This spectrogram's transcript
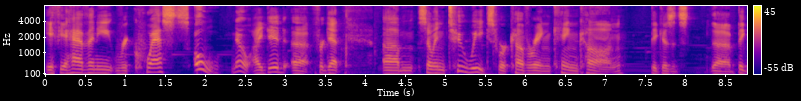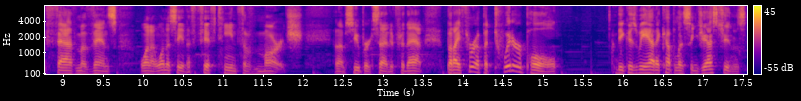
If you have any requests, oh no, I did uh, forget. Um, so in two weeks we're covering King Kong because it's uh, big Fathom events. One I want to say the fifteenth of March, and I'm super excited for that. But I threw up a Twitter poll because we had a couple of suggestions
